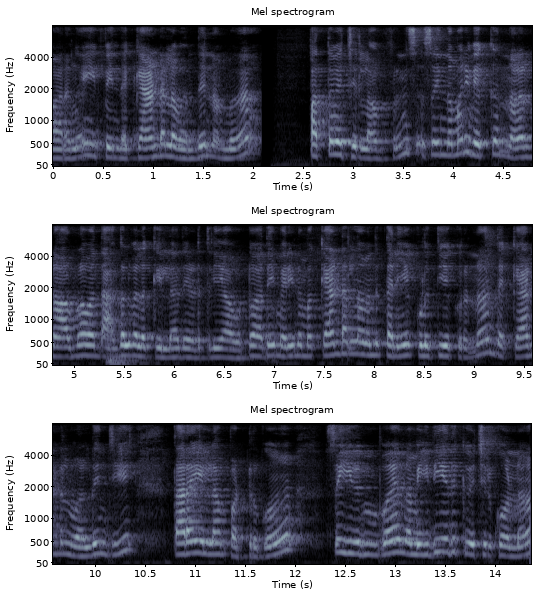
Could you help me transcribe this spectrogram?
பாருங்கள் இப்போ இந்த கேண்டலை வந்து நம்ம பற்ற வச்சிடலாம் ஃப்ரெண்ட்ஸ் ஸோ இந்த மாதிரி வைக்கிறதுனால நார்மலாக வந்து அகல் விளக்கு இல்லாத இடத்துலையே ஆகட்டும். அதே மாதிரி நம்ம கேண்டல்லாம் வந்து தனியாக கொளுத்தி வைக்கிறோன்னா அந்த கேண்டில் வலிஞ்சு தரையெல்லாம் பட்டிருக்கும். ஸோ இது நம்ம இது எதுக்கு வச்சுருக்கோன்னா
